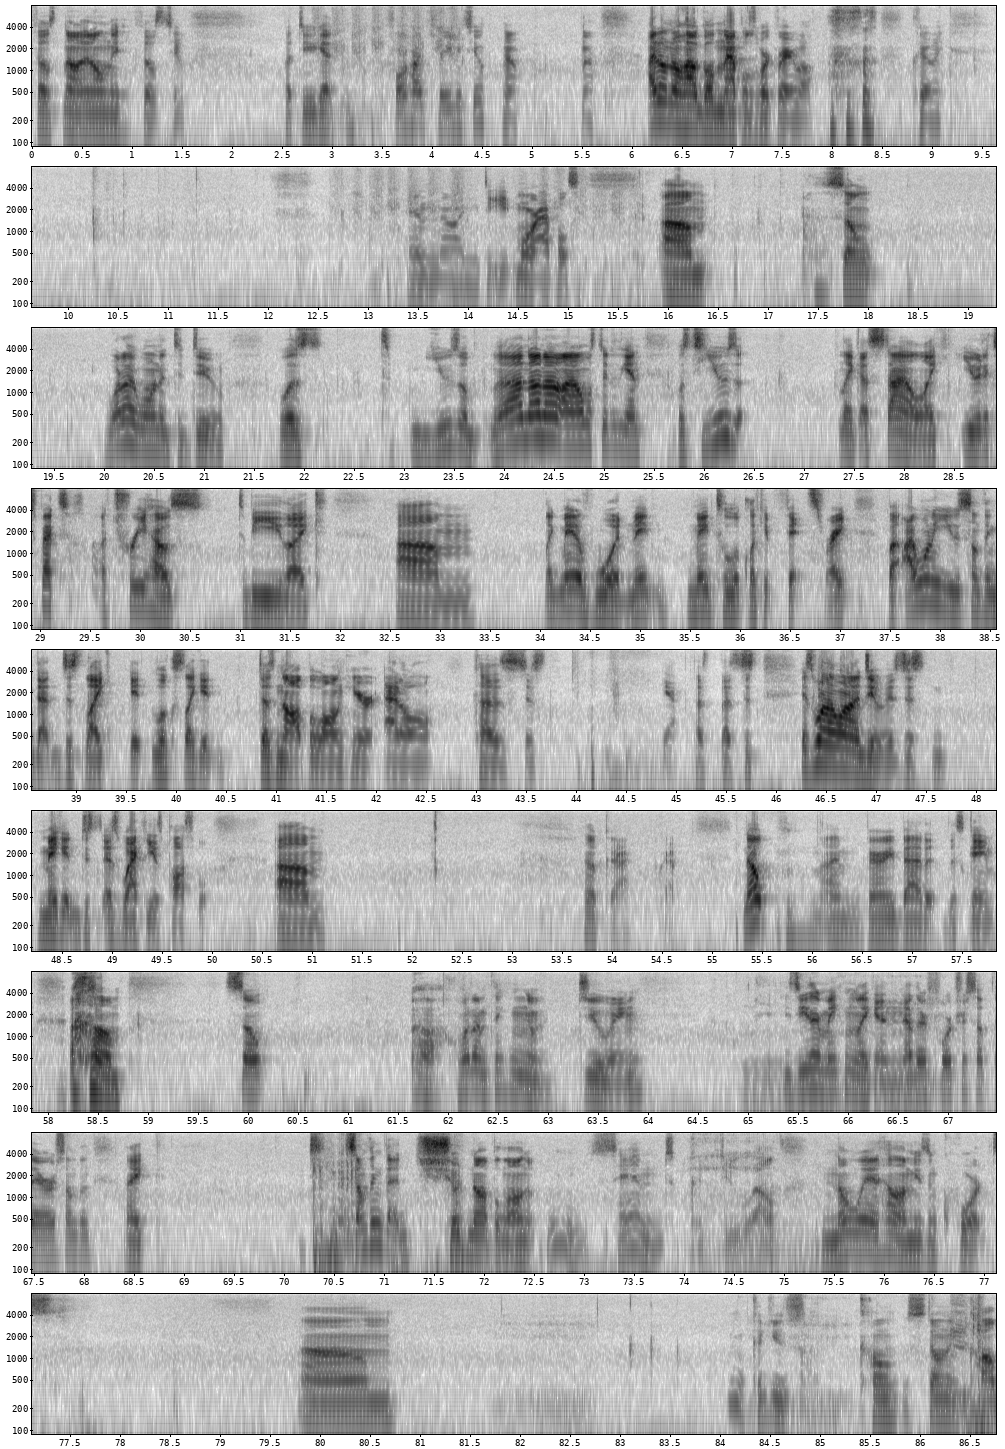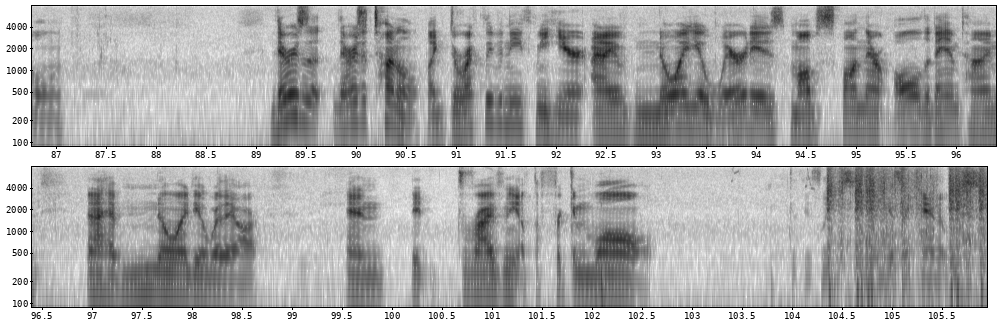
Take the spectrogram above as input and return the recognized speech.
fills. No, it only fills two. But do you get four hearts for eating two? No. No. I don't know how golden apples work very well. Clearly. And now I need to eat more apples. Um, so, what I wanted to do was to use a... Uh, no, no, I almost did it again. Was to use, like, a style. Like, you would expect a treehouse to be, like, um, like made of wood, made made to look like it fits, right? But I want to use something that just like it looks like it does not belong here at all, cause just yeah, that's that's just is what I want to do. Is just make it just as wacky as possible. Um, okay, crap. Nope, I'm very bad at this game. um, so uh, what I'm thinking of doing is either making like another fortress up there or something like something that should not belong ooh sand could do well. No way in hell I'm using quartz. Um hmm, could use stone and cobble there is a there is a tunnel like directly beneath me here. I have no idea where it is. Mobs spawn there all the damn time, and I have no idea where they are. And it drives me up the freaking wall. Get these leaves as many as I can at least.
